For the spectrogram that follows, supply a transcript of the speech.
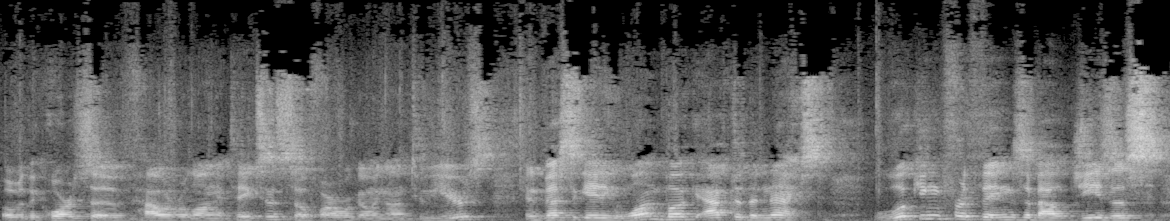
over the course of however long it takes us. So far, we're going on two years, investigating one book after the next looking for things about Jesus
